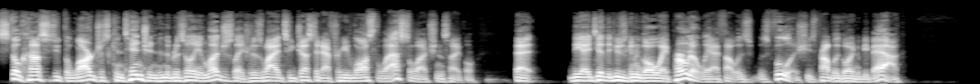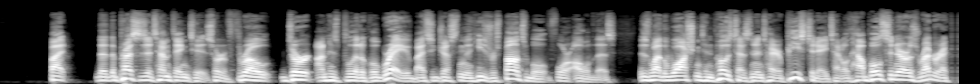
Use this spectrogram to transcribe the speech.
still constitute the largest contingent in the Brazilian legislature. This is why I'd suggested after he lost the last election cycle that the idea that he was going to go away permanently, I thought was, was foolish. He's probably going to be back. But the, the press is attempting to sort of throw dirt on his political grave by suggesting that he's responsible for all of this. This is why the Washington Post has an entire piece today titled How Bolsonaro's Rhetoric,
